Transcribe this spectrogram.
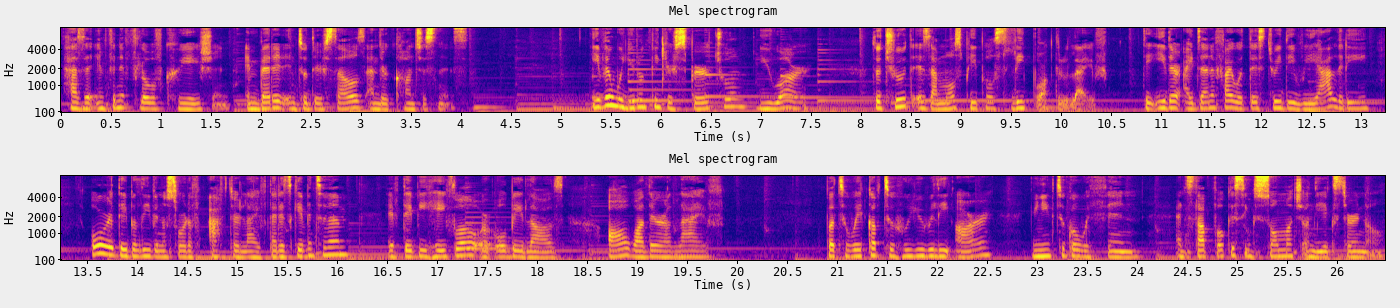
has an infinite flow of creation embedded into their cells and their consciousness. Even when you don't think you're spiritual, you are. The truth is that most people sleepwalk through life. They either identify with this 3D reality or they believe in a sort of afterlife that is given to them if they behave well or obey laws, all while they're alive. But to wake up to who you really are, you need to go within and stop focusing so much on the external.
